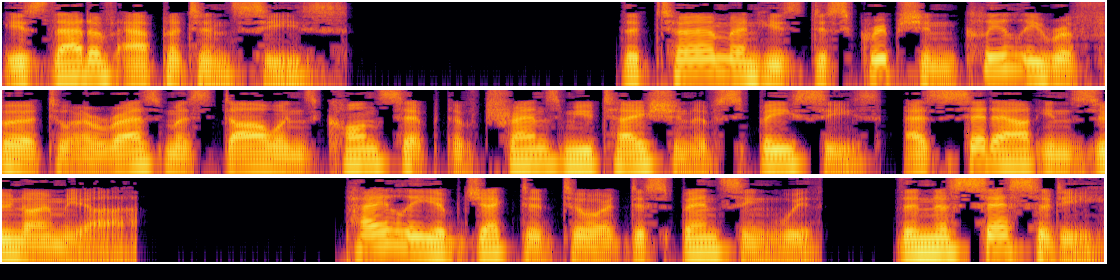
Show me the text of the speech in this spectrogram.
is that of appetencies. The term and his description clearly refer to Erasmus Darwin's concept of transmutation of species, as set out in Zoonomia. Paley objected to it dispensing with the necessity,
